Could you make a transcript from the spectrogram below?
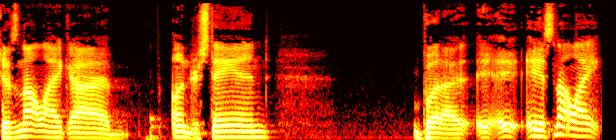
it's not like I understand, but I it, it's not like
